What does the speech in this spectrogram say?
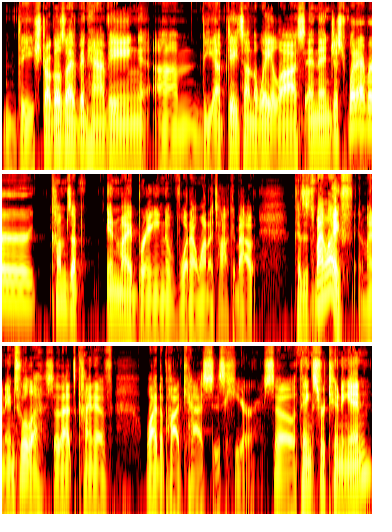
the struggles I've been having, um, the updates on the weight loss, and then just whatever comes up in my brain of what I want to talk about because it's my life and my name's Hula. So that's kind of why the podcast is here. So thanks for tuning in.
